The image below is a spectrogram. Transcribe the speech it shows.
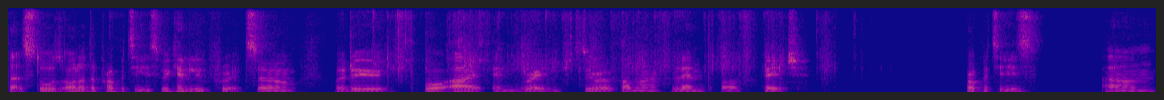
that stores all of the properties, we can loop through it. So we'll do for i in range 0 comma length of page properties, um,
